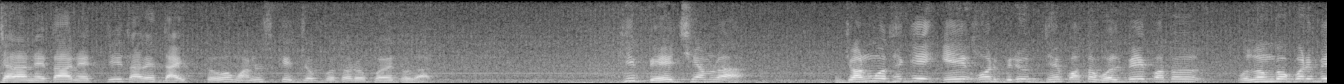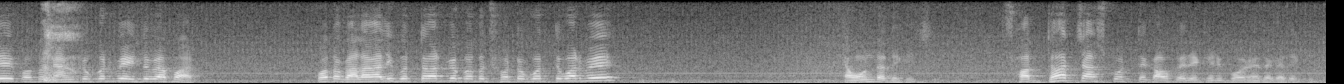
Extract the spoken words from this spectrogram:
যারা নেতা, নেত্রী, তাদের দায়িত্ব মানুষকে যোগ্যতর করে তোলার। কি পেয়েছি আমরা? জন্ম থেকে এ ওর বিরুদ্ধে কত বলবে, কত উলঙ্গ করবে, কত ন্যাংটো করবে, এই তো ব্যাপার। কত গালাগালি করতে পারবে, কত ছোট করতে পারবে? এমনটা দেখেছি। শ্রদ্ধার চাষ করতে কাউকে দেখিনি পরিণতাকে দেখিনি।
